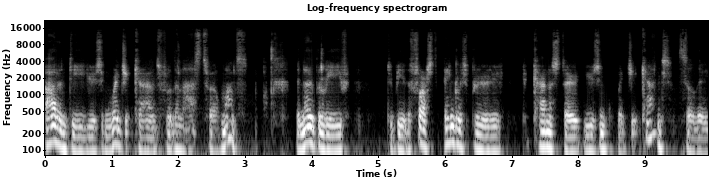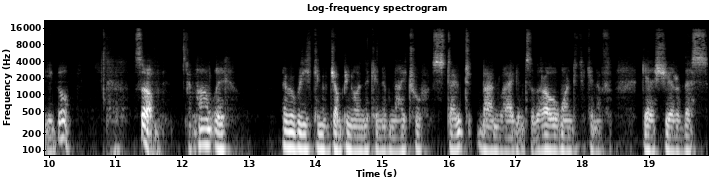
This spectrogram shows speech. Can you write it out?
R&D using widget cans for the last 12 months. They now believe to be the first English brewery to can a stout using widget cans. So there you go. So apparently everybody's kind of jumping on the kind of nitro stout bandwagon. So they're all wanting to kind of get a share of this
